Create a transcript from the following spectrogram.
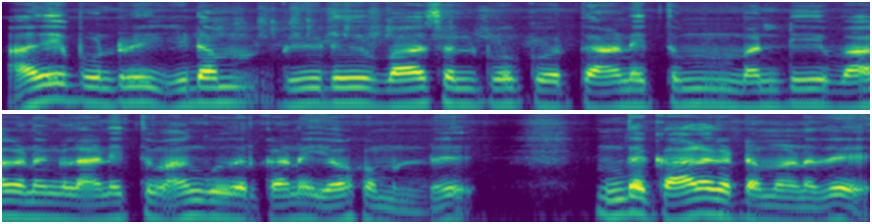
அதே போன்று இடம் வீடு வாசல் போக்குவரத்து அனைத்தும் வண்டி வாகனங்கள் அனைத்தும் வாங்குவதற்கான யோகம் உண்டு. இந்த காலகட்டமானது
